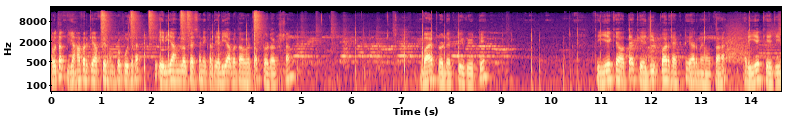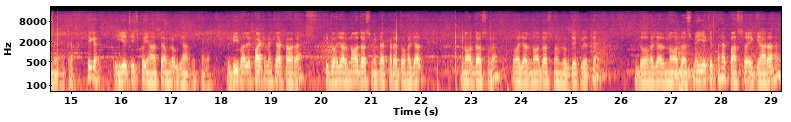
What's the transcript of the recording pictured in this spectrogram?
तो मतलब यहाँ पर क्या फिर हमको पूछ रहा है एरिया हम लोग कैसे निकलते एरिया बताओगे तो प्रोडक्शन बाय प्रोडक्टिविटी तो ये क्या होता है? केजी पर हेक्टेयर में होता है और ये केजी में होता है, ठीक है? तो ये चीज़ को यहाँ से हम लोग ध्यान रखेंगे। तो बी वाले पार्ट में क्या कह रहा है कि 2009-10 में क्या कर रहा है? 2009-10 में 2009-10 में हम लोग देख लेते हैं। 2009-10 में ये कितना है? 511 है।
